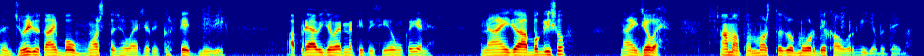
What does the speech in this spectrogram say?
અને જોયું તો અહીં બહુ મસ્ત જવાય છે, કંઈ ઘટે જ નહીં આપણે આવી જવાય નથી પછી, એવું કહીએ ને. અને અહીં જો આ બગીચો, ને અહીં જવાય આમાં પણ મસ્ત જો મોર દેખાવ વળગી ગયા બધામાં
